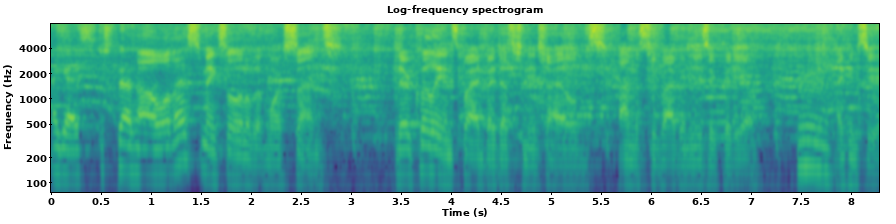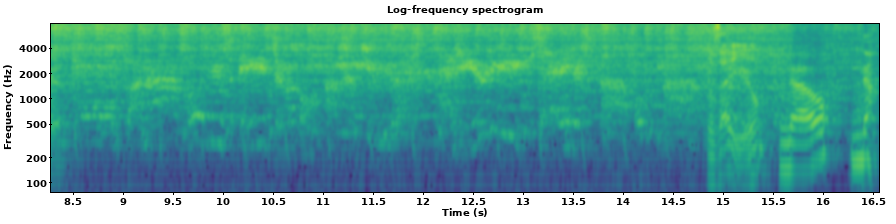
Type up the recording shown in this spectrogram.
I guess. Just 2000. Oh, well, this makes a little bit more sense. They're clearly inspired by Destiny Child's I'm a Survivor music video. Hmm. I can see it. Was that you? No, no.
